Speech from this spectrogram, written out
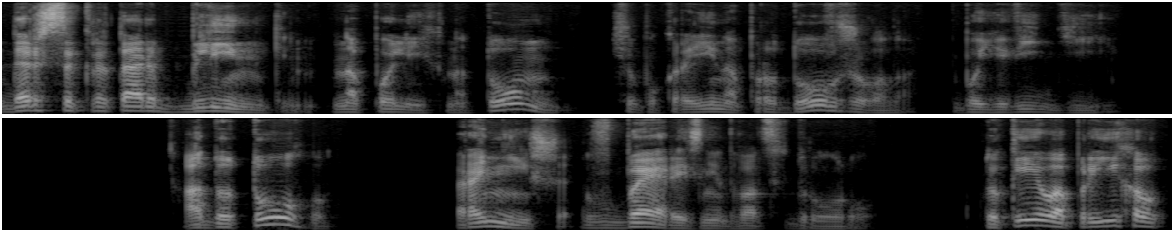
Держсекретар Блінкен наполіг на тому, щоб Україна продовжувала бойові дії. А до того, раніше, в березні 22-го року, до Києва приїхав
